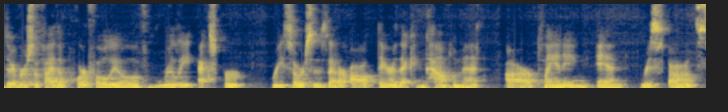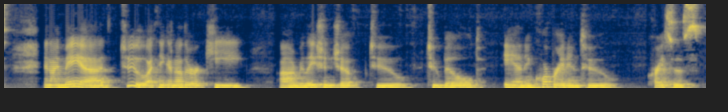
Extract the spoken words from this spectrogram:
diversify the portfolio of really expert resources that are out there that can complement our planning and response. And I may add, too, I think another key uh, relationship to to build and incorporate into crisis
